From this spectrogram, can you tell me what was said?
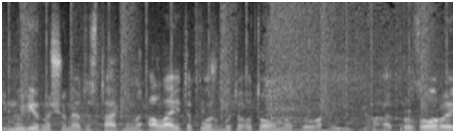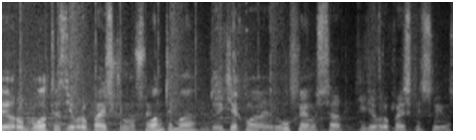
ймовірно, що недостатніми, але й також бути готовими до е, прозорої роботи з європейськими фондами, до яких ми рухаємося в Європейський Союз.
